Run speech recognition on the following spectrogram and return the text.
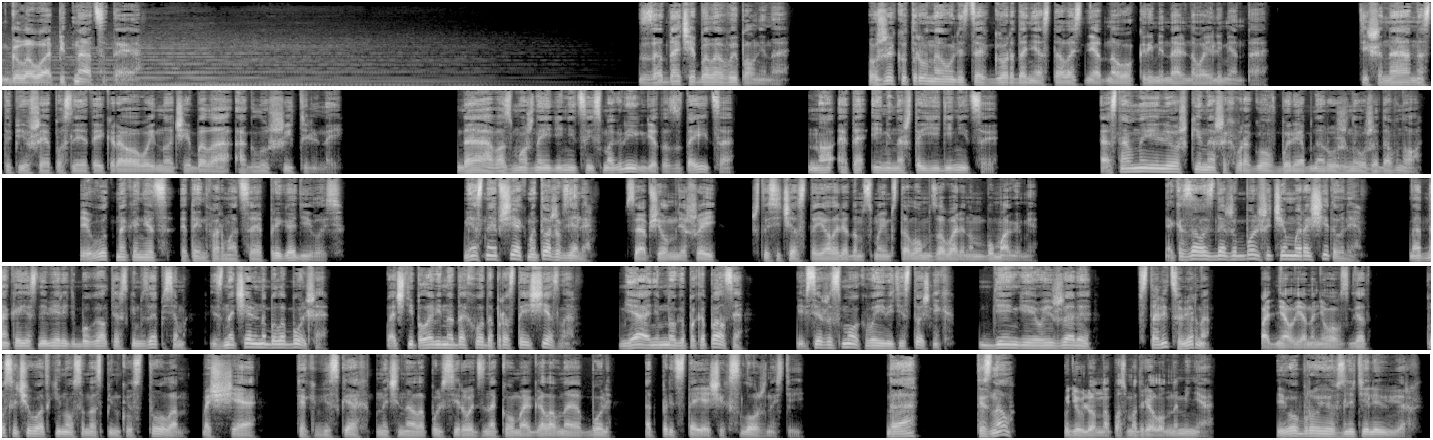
Глава 15 Задача была выполнена. Уже к утру на улицах города не осталось ни одного криминального элемента. Тишина, наступившая после этой кровавой ночи, была оглушительной. Да, возможно, единицы и смогли где-то затаиться, но это именно что единицы. Основные лёжки наших врагов были обнаружены уже давно. И вот, наконец, эта информация пригодилась. «Местный общак мы тоже взяли», — сообщил мне Шей, что сейчас стоял рядом с моим столом, заваленным бумагами. «Оказалось даже больше, чем мы рассчитывали. Однако, если верить бухгалтерским записям, изначально было больше. Почти половина дохода просто исчезла. Я немного покопался, и все же смог выявить источник. Деньги уезжали в столицу, верно?» Поднял я на него взгляд после чего откинулся на спинку стула, ощущая, как в висках начинала пульсировать знакомая головная боль от предстоящих сложностей. «Да? Ты знал?» — удивленно посмотрел он на меня. Его брови взлетели вверх.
